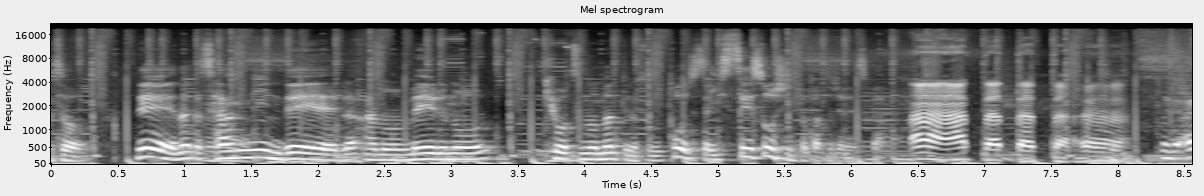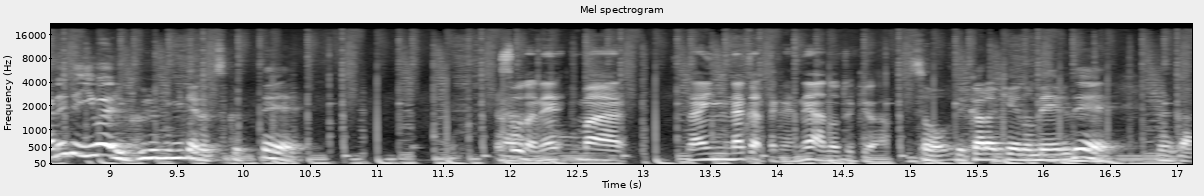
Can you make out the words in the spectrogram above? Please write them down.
そう。でなんか3人で、らあのメールの共通のなんていうのその当時さ一斉送信とかあったじゃないですか。あああったあったあった。うん。なんかあれでいわゆるグループみたいのを作って そうだね。まあ LINE なかったからねあの時は。そう。でガラケーのメールでなんか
